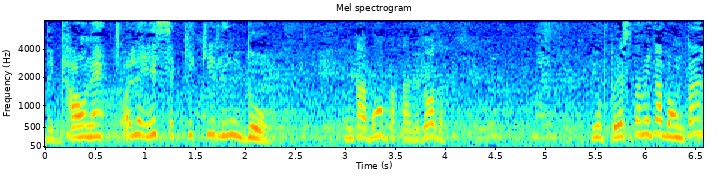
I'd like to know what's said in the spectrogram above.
Legal, né? Olha esse aqui, que lindo. Não tá bom pra casa toda? E o preço também tá bom, tá?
